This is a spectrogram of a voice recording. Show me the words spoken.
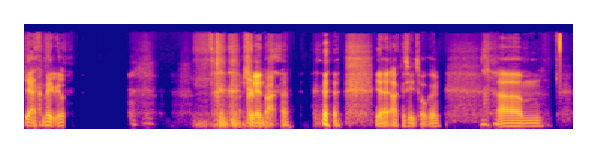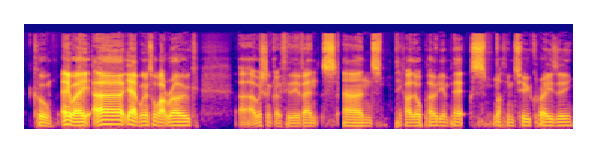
yeah, completely. Brilliant. yeah, I can see you talking. Um, cool. Anyway, uh, yeah, we're going to talk about Rogue. Uh, we're just gonna go through the events and pick our little podium picks. Nothing too crazy.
